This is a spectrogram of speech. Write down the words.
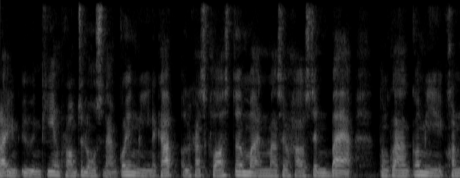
รายอื่น ๆ ที่ยังพร้อมจะลงสนามก็ยังมีนะครับลูคัสคลอสเตอร์มันน์มาร์เซลฮัลสเตนแบร์กตรงกลางก็มีคอน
